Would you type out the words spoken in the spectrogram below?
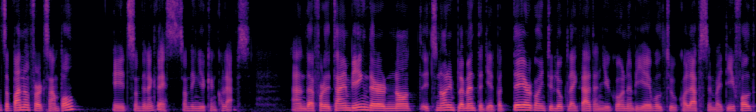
a subpanel, for example, it's something like this, something you can collapse. And for the time being, they're not, it's not implemented yet, but they are going to look like that and you're going to be able to collapse them by default.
